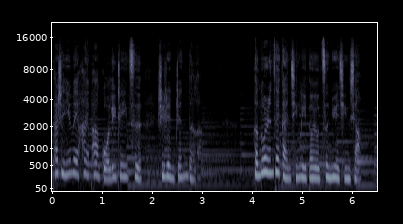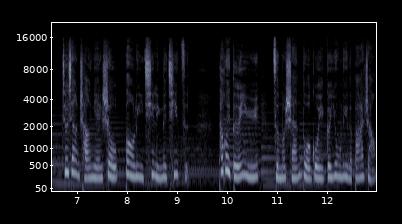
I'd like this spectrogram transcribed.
她是因为害怕果粒这一次是认真的了。很多人在感情里都有自虐倾向，就像常年受暴力欺凌的妻子。他会得益于怎么闪躲过一个用力的巴掌，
